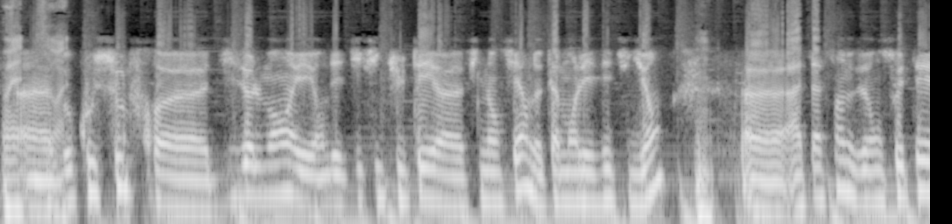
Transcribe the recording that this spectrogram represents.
Ouais, Euh, beaucoup souffrent euh, d'isolement et ont des difficultés financières, notamment les étudiants. Mm. Euh, à Tassin, nous avons souhaité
